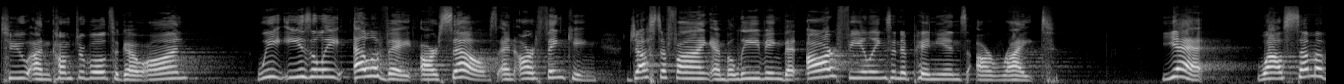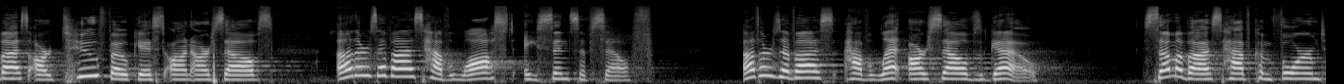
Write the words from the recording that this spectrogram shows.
too uncomfortable to go on. We easily elevate ourselves and our thinking, justifying and believing that our feelings and opinions are right. Yet, while some of us are too focused on ourselves, others of us have lost a sense of self. Others of us have let ourselves go. Some of us have conformed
